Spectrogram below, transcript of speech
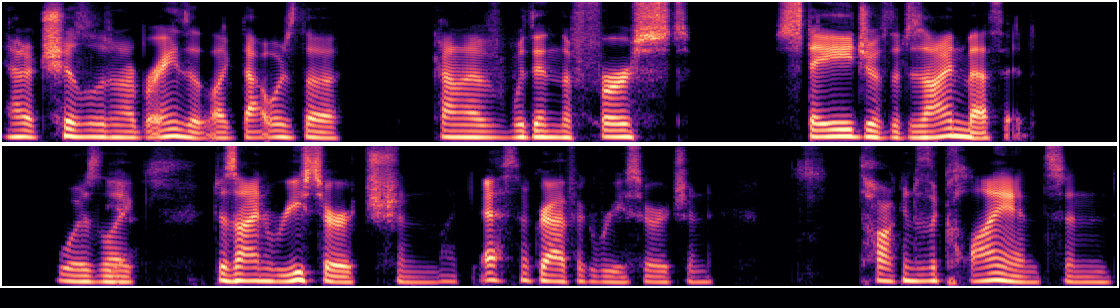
had it chiseled in our brains that like that was the kind of within the first stage of the design method was like Yes. design research and like ethnographic research and talking to the clients and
